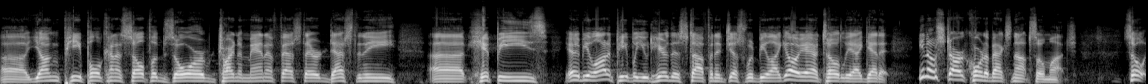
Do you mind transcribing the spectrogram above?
uh, young people kind of self absorbed, trying to manifest their destiny, uh, hippies. It'd be a lot of people, you'd hear this stuff and it just would be like, oh, yeah, totally, I get it. You know, star quarterbacks, not so much. So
